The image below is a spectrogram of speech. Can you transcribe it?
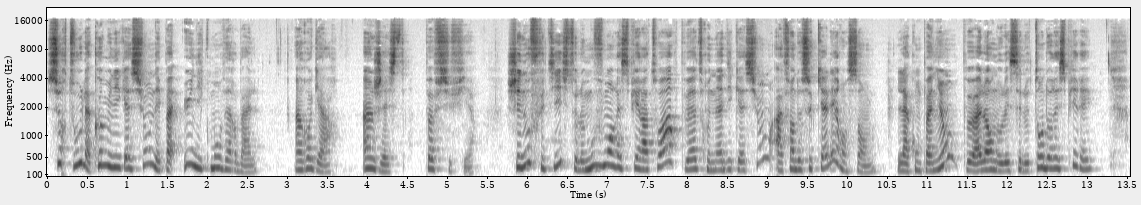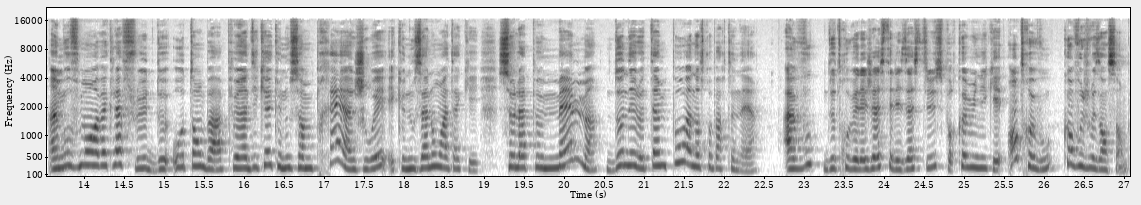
Surtout, la communication n'est pas uniquement verbale. Un regard, un geste peuvent suffire. Chez nous, flûtistes, le mouvement respiratoire peut être une indication afin de se caler ensemble. L'accompagnant peut alors nous laisser le temps de respirer. Un mouvement avec la flûte de haut en bas peut indiquer que nous sommes prêts à jouer et que nous allons attaquer. Cela peut même donner le tempo à notre partenaire. À vous de trouver les gestes et les astuces pour communiquer entre vous quand vous jouez ensemble.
